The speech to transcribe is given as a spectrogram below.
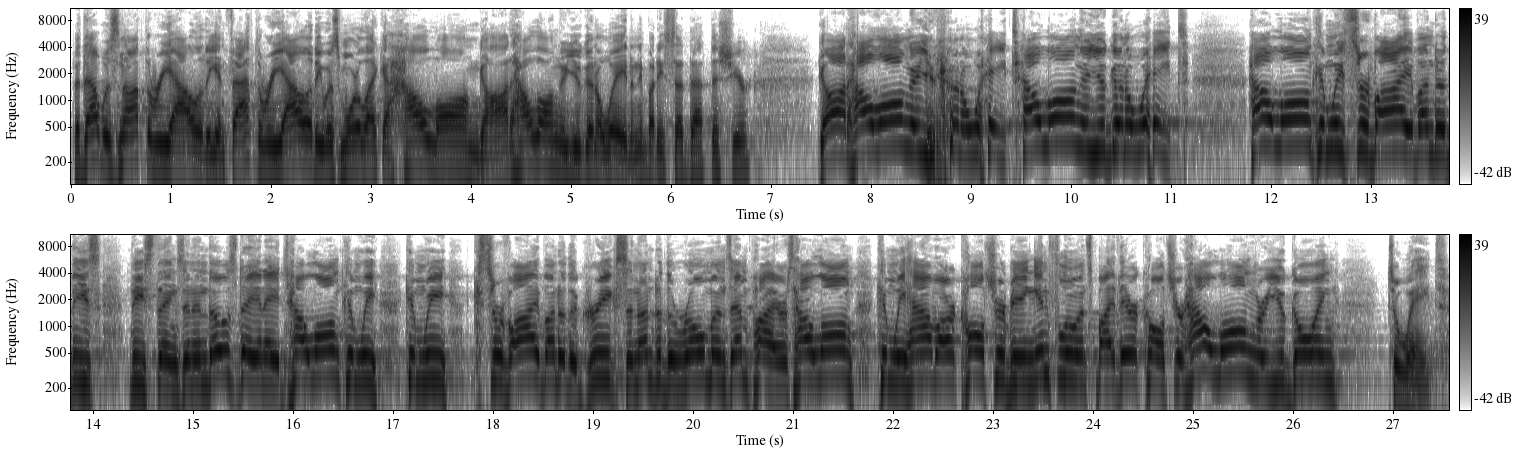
But that was not the reality. In fact, the reality was more like a how long, God? How long are you going to wait? Anybody said that this year? God, how long are you going to wait? How long are you going to wait? How long can we survive under these, these things? And in those day and age, how long can we, can we survive under the Greeks and under the Romans empires? How long can we have our culture being influenced by their culture? How long are you going to wait?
